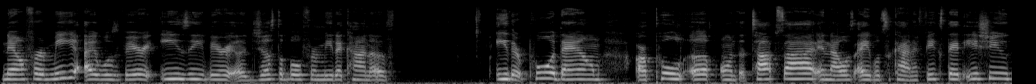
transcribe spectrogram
now for me it was very easy very adjustable for me to kind of either pull down or pull up on the top side and I was able to kind of fix that issue.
